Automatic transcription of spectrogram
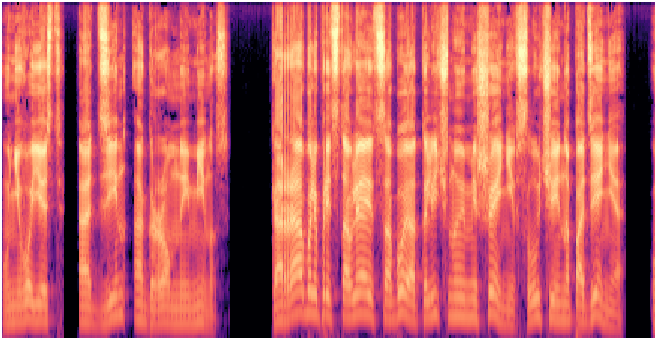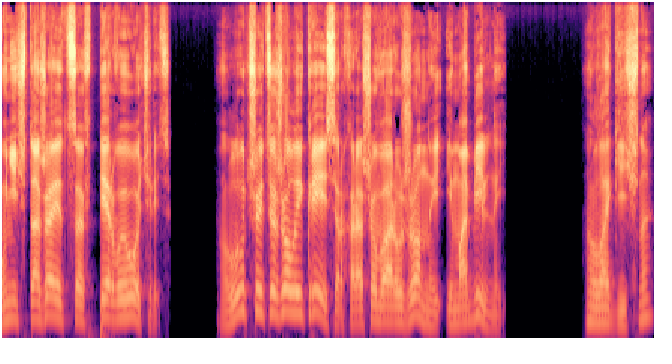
у него есть один огромный минус. Корабль представляет собой отличную мишень и в случае нападения уничтожается в первую очередь. Лучший тяжелый крейсер, хорошо вооруженный и мобильный. Логично.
